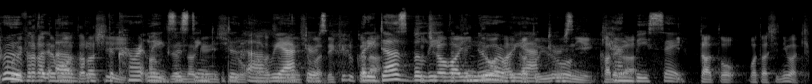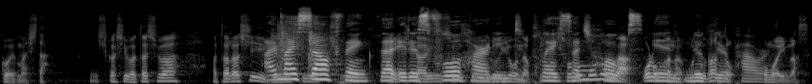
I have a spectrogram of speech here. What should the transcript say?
これからでも新しい安全な原子力発電所ができるから、そちらはいいんではないかというように彼が言ったと私には聞こえました。しかし私は新しい原子力に期待をするというようなことそのものが愚かなことだと思います。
